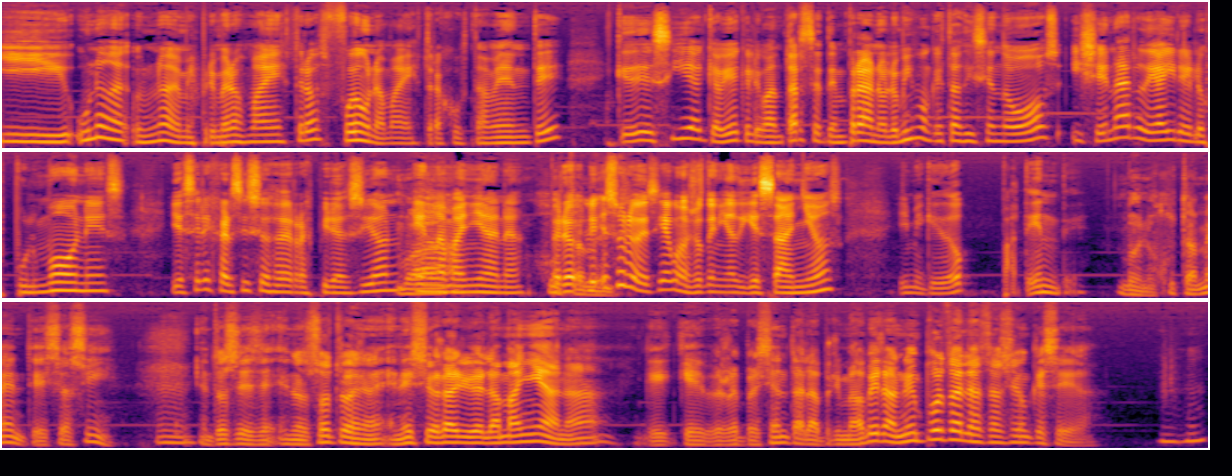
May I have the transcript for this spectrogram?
Y uno de, uno de mis primeros maestros fue una maestra justamente que decía que había que levantarse temprano, lo mismo que estás diciendo vos, y llenar de aire los pulmones y hacer ejercicios de respiración en la mañana. Pero eso lo decía cuando yo tenía 10 años y me quedó patente. Bueno, justamente es así. Mm. Entonces, eh, nosotros en, ese horario de la mañana, que, que representa la primavera, no importa la estación que sea, Ujú.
